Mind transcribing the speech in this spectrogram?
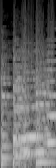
Thank you.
